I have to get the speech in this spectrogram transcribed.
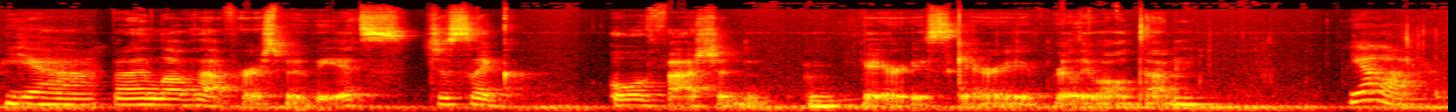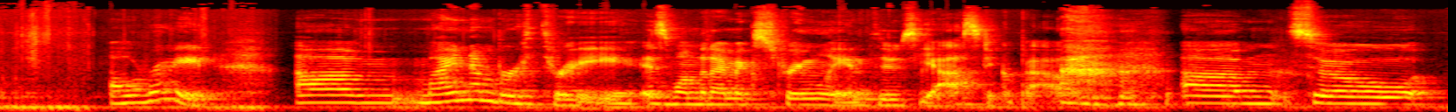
Yeah. But I love that first movie. It's just like old fashioned, very scary, really well done. Yeah. All right. Um, my number three is one that I'm extremely enthusiastic about. um, so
